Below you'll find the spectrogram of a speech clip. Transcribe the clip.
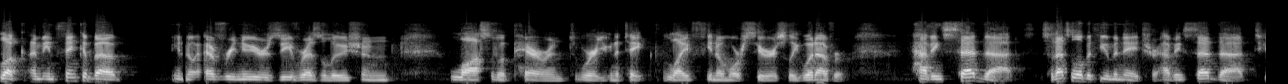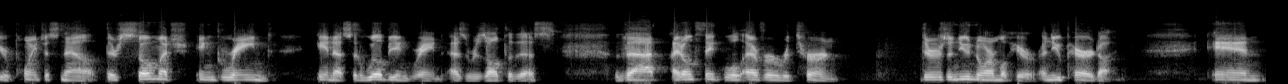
Look, I mean, think about you know every New Year's Eve resolution, loss of a parent, where you're going to take life you know more seriously, whatever. Having said that, so that's a little bit human nature. Having said that, to your point just now, there's so much ingrained in us and will be ingrained as a result of this that I don't think we'll ever return. There's a new normal here, a new paradigm. And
